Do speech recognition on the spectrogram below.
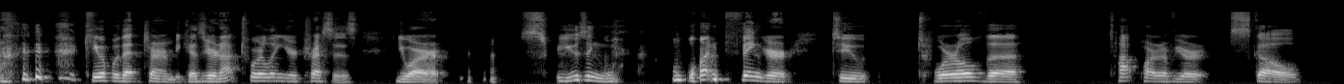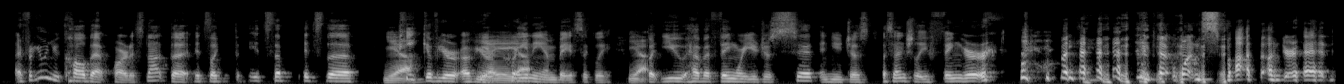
came up with that term because you're not twirling your tresses. You are using one finger to twirl the top part of your skull. I forget what you call that part. It's not the. It's like it's the. It's the Yeah. peak of your of your Yeah, yeah, cranium, basically. Yeah. But you have a thing where you just sit and you just essentially finger that one spot on your head,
